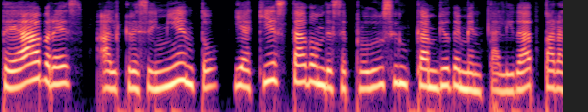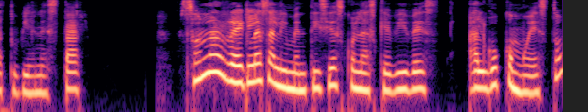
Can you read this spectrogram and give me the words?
te abres al crecimiento y aquí está donde se produce un cambio de mentalidad para tu bienestar. ¿Son las reglas alimenticias con las que vives algo como esto?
